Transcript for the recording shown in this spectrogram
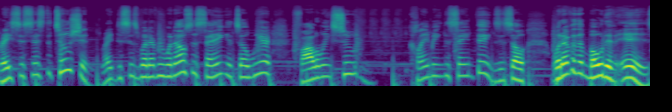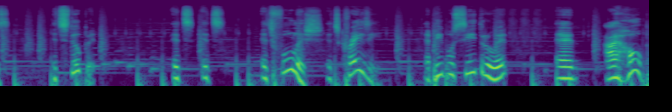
racist institution, right? This is what everyone else is saying. And so we're following suit and claiming the same things. And so whatever the motive is, it's stupid. It's it's it's foolish. It's crazy. And people see through it. And I hope,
